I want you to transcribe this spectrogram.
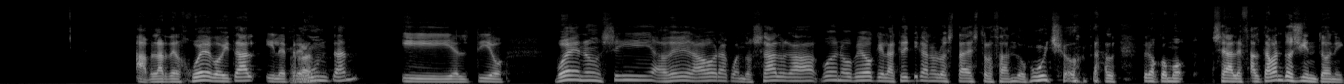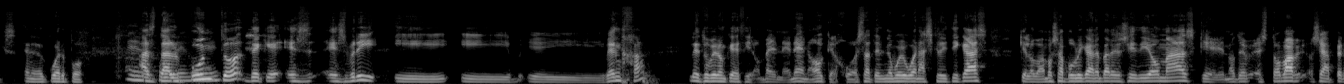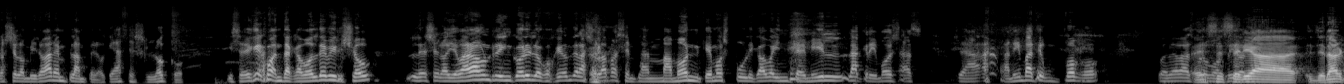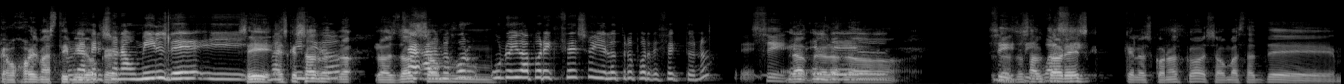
a hablar del juego y tal, y le preguntan, y el tío, bueno, sí, a ver, ahora cuando salga, bueno, veo que la crítica no lo está destrozando mucho, tal, pero como, o sea, le faltaban dos gin tonics en el cuerpo, El hasta el punto de que es, y, y, y Benja le tuvieron que decir, hombre, nene, no, que el juego está teniendo muy buenas críticas, que lo vamos a publicar en varios idiomas, que no te, esto va, o sea, pero se lo miraban en plan, pero ¿qué haces, loco? Y se ve que cuando acabó el Devil Show, le, se lo llevaron a un rincón y lo cogieron de las solapas en plan, mamón, que hemos publicado 20.000 lacrimosas. O sea, anímate un poco. cuando hagas Ese sería Gerard, que a lo mejor es más tímido. Una que- persona humilde y, Sí, y más es que son tímido. lo- los O dos sea, son... a lo mejor uno iba por exceso y el otro por defecto, ¿no? Eh, Sí. el- No, el pero lo- del- lo- Sí, los dos sí, igual autores sí. que los conozco son bastante...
